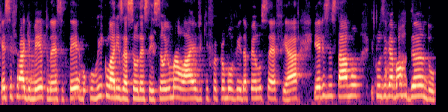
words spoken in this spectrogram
esse fragmento, né, esse termo, curricularização da extensão, em uma live que foi promovida pelo CFA, e eles estavam, inclusive, abordando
